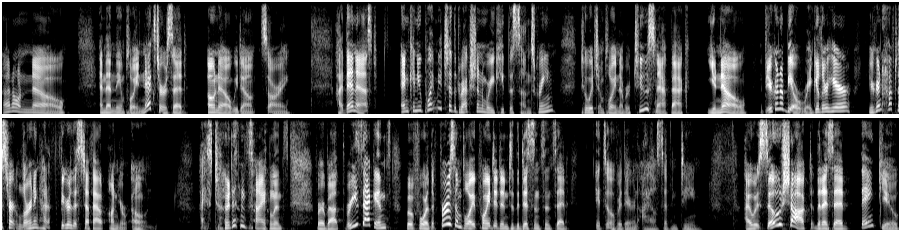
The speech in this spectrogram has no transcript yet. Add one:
I don't know." And then the employee next to her said, "Oh no, we don't. Sorry." I then asked, "And can you point me to the direction where you keep the sunscreen?" To which employee number 2 snapped back, you know, if you're going to be a regular here, you're going to have to start learning how to figure this stuff out on your own. I stood in silence for about three seconds before the first employee pointed into the distance and said, It's over there in aisle 17. I was so shocked that I said, Thank you,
